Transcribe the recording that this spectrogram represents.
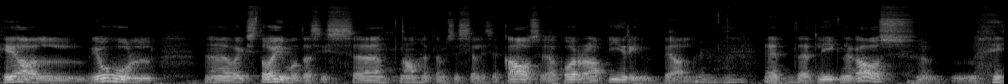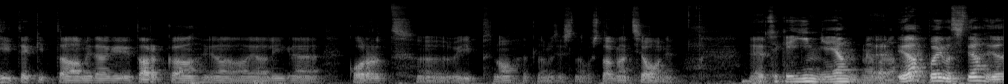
heal juhul äh, Äh, võiks toimuda siis äh, noh, ütleme siis sellise kaose ja korra piiri peal mm. -hmm. et, et liigne kaos ei tekita midagi tarka ja, ja liigne kord äh, viib noh, ütleme siis nagu stagnatsiooni. et sihuke yin ja yang nagu jah, põhimõtteliselt jah, ja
